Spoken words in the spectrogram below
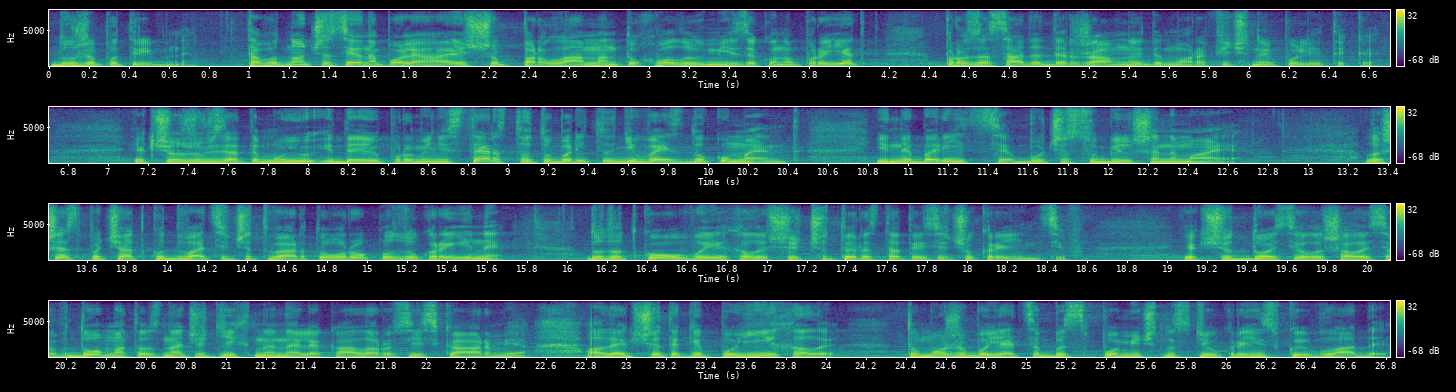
дуже потрібне. Та водночас я наполягаю, щоб парламент ухвалив мій законопроєкт про засади державної демографічної політики. Якщо ж взяти мою ідею про міністерство, то беріть тоді весь документ і не боріться, бо часу більше немає. Лише з початку 24-го року з України додатково виїхали ще 400 тисяч українців. Якщо досі лишалися вдома, то значить їх не налякала російська армія. Але якщо таки поїхали, то може бояться безпомічності української влади.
